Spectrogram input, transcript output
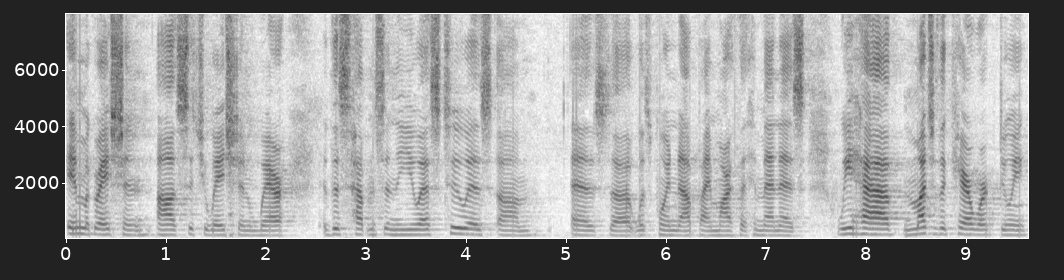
immigration uh, situation where this happens in the U.S. too, as um, as uh, was pointed out by Martha Gimenez. We have much of the care work doing,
